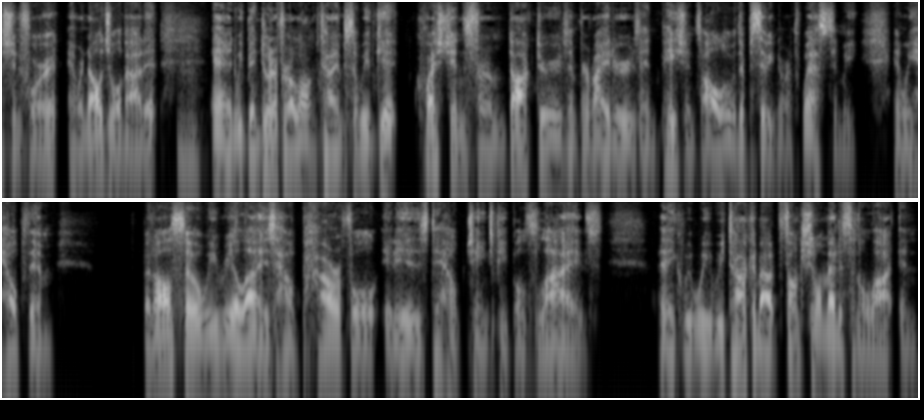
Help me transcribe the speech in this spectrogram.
for it and we're knowledgeable about it. Mhm. And we've been doing it for a long time. So we get questions from doctors and providers and patients all over the Pacific Northwest and we and we help them. But also we realize how powerful it is to help change people's lives. I think we, we, we talk about functional medicine a lot, and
